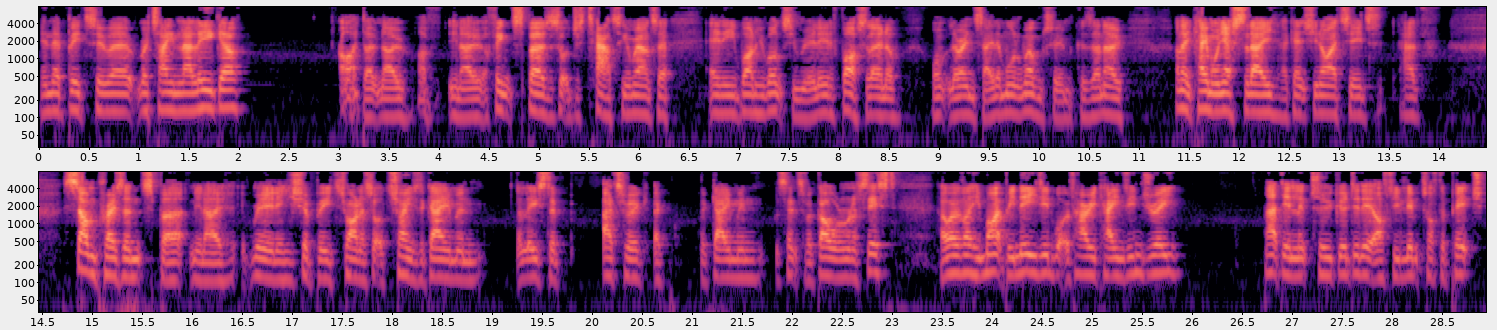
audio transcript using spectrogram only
in their bid to uh, retain La Liga. I don't know. I've you know I think Spurs are sort of just touting around to anyone who wants him really. And if Barcelona want Llorente, they're more than welcome to him because I know I know he came on yesterday against United, had some presence, but you know really he should be trying to sort of change the game and at least add to a, a, game in the sense of a goal or an assist. However, he might be needed. What with Harry Kane's injury? That didn't look too good, did it? After he limped off the pitch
